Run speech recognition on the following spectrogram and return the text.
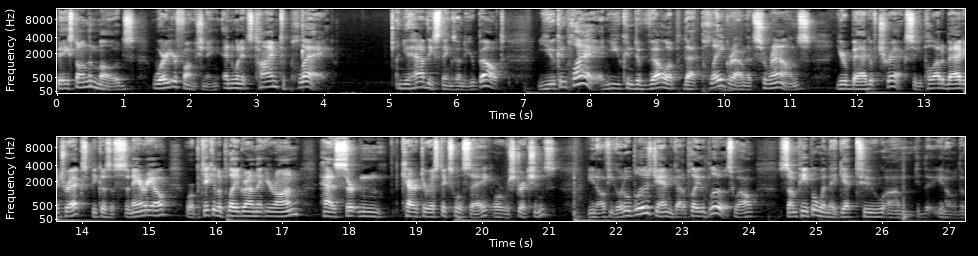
based on the modes where you're functioning. And when it's time to play and you have these things under your belt you can play and you can develop that playground that surrounds your bag of tricks. So you pull out a bag of tricks because a scenario or a particular playground that you're on has certain characteristics, we'll say, or restrictions. You know, if you go to a blues jam, you got to play the blues. Well, some people, when they get to, um, the, you know, the,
